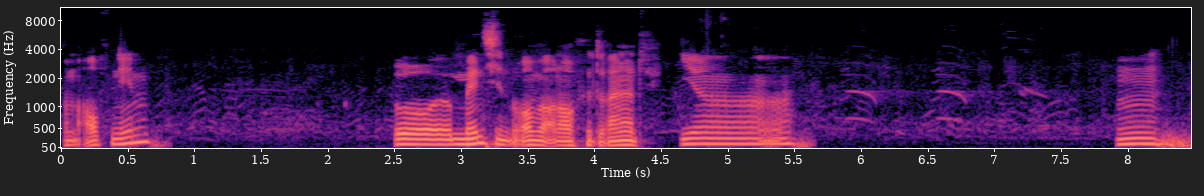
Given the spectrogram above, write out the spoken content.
Beim Aufnehmen. So, Männchen brauchen wir auch noch für 304. Hm.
